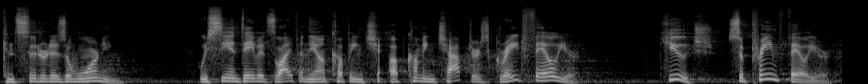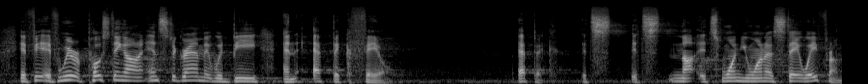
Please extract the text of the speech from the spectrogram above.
Consider it as a warning. We see in David's life in the upcoming, chapters great failure Huge, supreme failure. If, if we were posting on Instagram, it would be an epic fail. Epic. It's, it's, not, it's one you want to stay away from.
